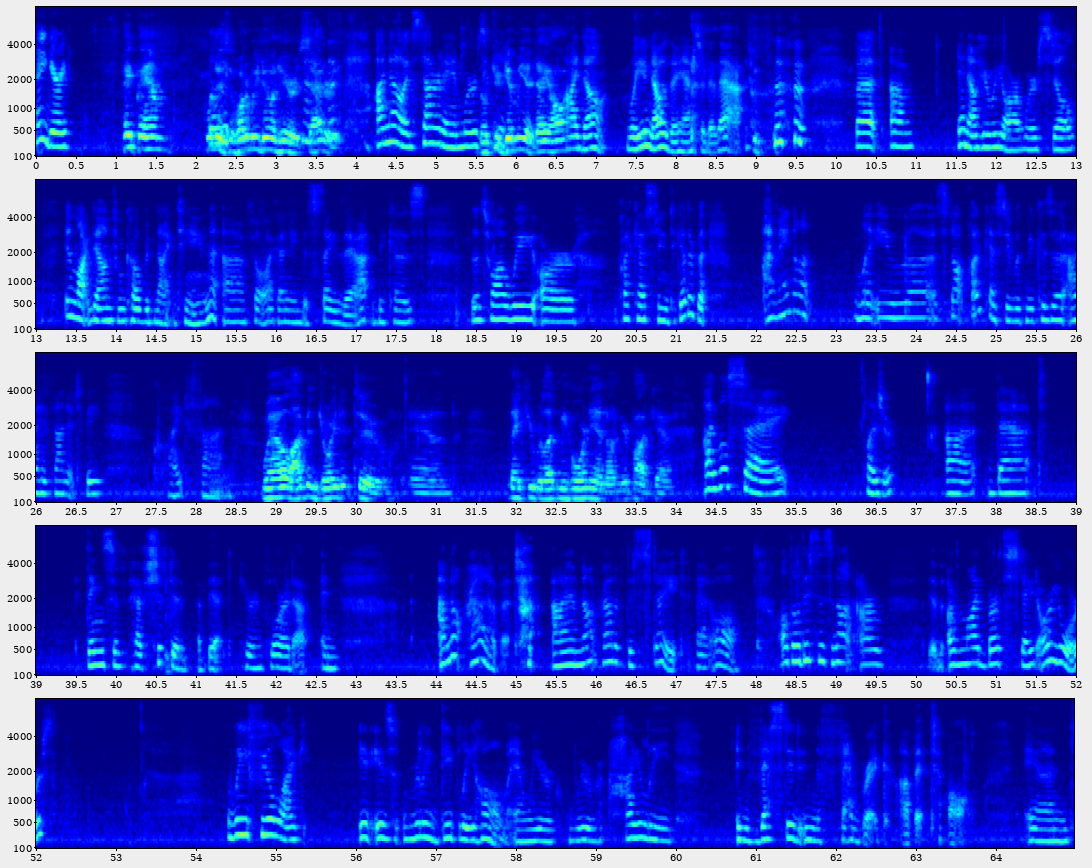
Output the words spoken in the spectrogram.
Hey, Gary. Hey, Pam. What is it? What are we doing here? It's Saturday. I know it's Saturday and we're. Don't you give me a day off? I don't. Well, you know the answer to that. but um, you know, here we are. We're still in lockdown from COVID nineteen. I felt like I need to say that because that's why we are podcasting together. But I may not let you uh, stop podcasting with me because uh, I have found it to be quite fun. Well, I've enjoyed it too, and thank you for letting me horn in on your podcast. I will say, pleasure, uh, that things have, have shifted a bit here in Florida, and I'm not proud of it. I am not proud of this state at all. Although this is not our, or my birth state or yours, we feel like it is really deeply home, and we're we're highly invested in the fabric of it all. And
